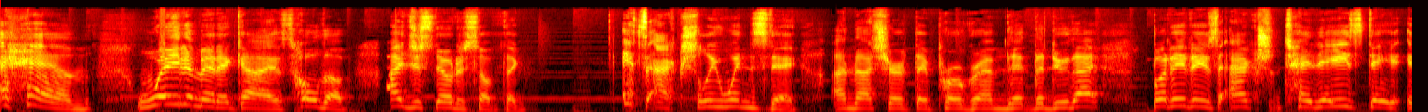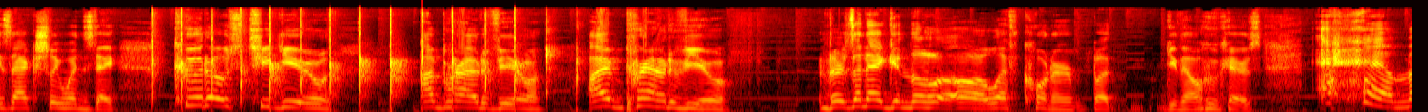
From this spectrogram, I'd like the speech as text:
Ahem. Wait a minute, guys. Hold up. I just noticed something. It's actually Wednesday. I'm not sure if they programmed it to do that, but it is actually today's date is actually Wednesday. Kudos to you. I'm proud of you. I'm proud of you. There's an egg in the uh, left corner, but you know who cares. Ahem,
